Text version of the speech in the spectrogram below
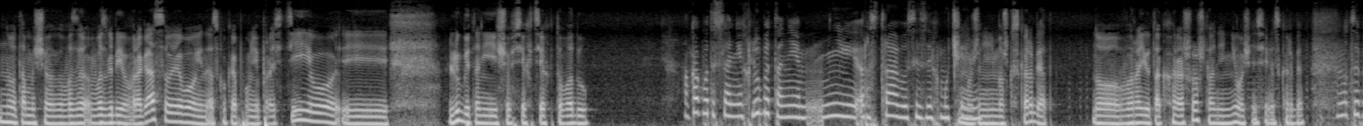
Ну, там еще возлюби врага своего, и, насколько я помню, прости его, и любят они еще всех тех, кто в аду. А как вот если они их любят, они не расстраиваются из-за их мучений? Может, они немножко скорбят. Но в раю так хорошо, что они не очень сильно скорбят. Ну, ты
